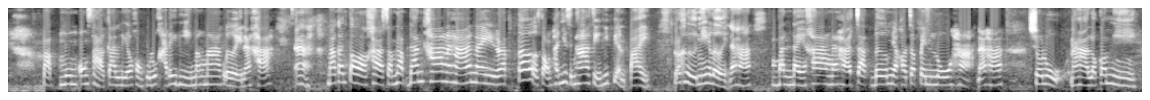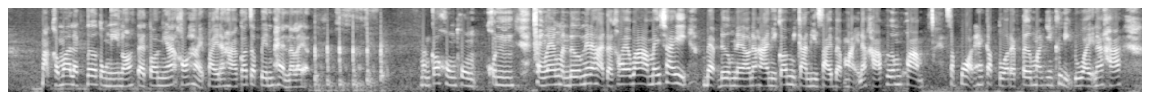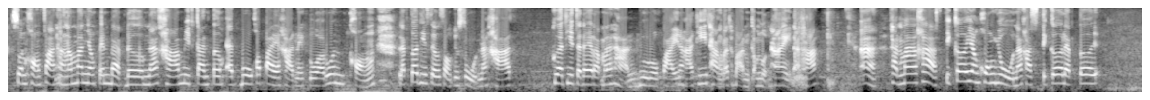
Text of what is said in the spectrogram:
ปรับมุมองศาการเลี้ยวของคุณลูกค้าได้ดีมากๆเลยนะคะอะมากันต่อค่ะสำหรับด้านข้างนะคะ ใน Raptor 2025 สิ่งที่เปลี่ยนไป ก็คือนี่เลยนะคะ บันไดข้างนะคะ จากเดิมเนี่ยเขาจะเป็นโลหะนะคะโชลุนะคะแล้วก็มีปักคำว่าแรคเตอร์ตรงนี้เนาะแต่ตอนนี้เขาหายไปนะคะ ก็จะเป็นแผ่นอะไรอะมันก็คงทงคนแข็งแรงเหมือนเดิมเนี่ยนะคะแต่แค่ว่าไม่ใช่แบบเดิมแล้วนะคะนนี้ก็มีการดีไซน์แบบใหม่นะคะ เพิ่มความสปอร์ตให้กับตัวแรปเตอร์มากยิ่งขึ้นอีกด้วยนะคะ ส่วนของฝาถังน้ำมันยังเป็นแบบเดิมนะคะ มีการเติมแอดบูเข้าไปค่ะ ในตัวรุ่นของ Raptor Diesel 2.0 นะคะ เพื่อที่จะได้รับมาตรฐานยูโรไฟนะคะที่ทางรัฐบาลกำหนดให้นะคะอะถัดมาค่ะสติกเกอร์ยังคงอยู่นะคะสติกเกอร์แรปเตอร์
